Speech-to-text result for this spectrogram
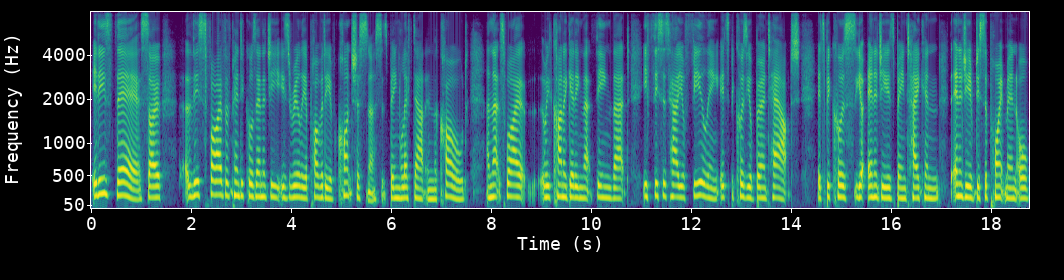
it is there. So this Five of Pentacles energy is really a poverty of consciousness. It's being left out in the cold. And that's why we're kind of getting that thing that if this is how you're feeling, it's because you're burnt out. It's because your energy has been taken, the energy of disappointment or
